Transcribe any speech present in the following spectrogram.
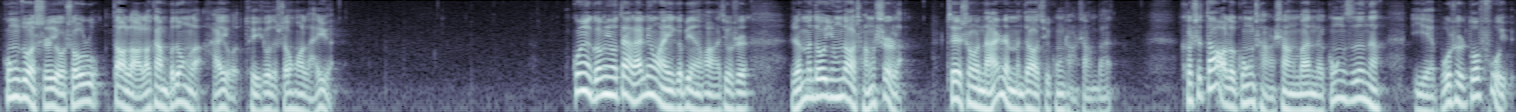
工作时有收入，到老了干不动了，还有退休的生活来源。工业革命又带来另外一个变化，就是人们都拥到城市了，这时候男人们都要去工厂上班。可是到了工厂上班的工资呢，也不是多富裕，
